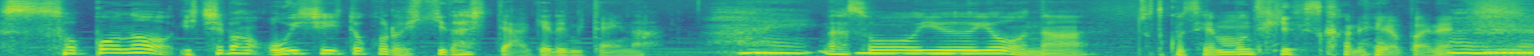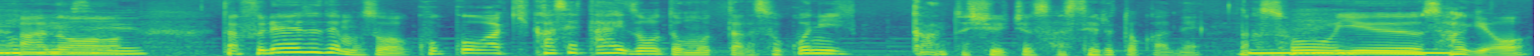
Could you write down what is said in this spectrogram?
そこの一番美味しいところを引き出してあげるみたいな。はい。なそういうようなちょっとこれ専門的ですかねやっぱりね。あのフレーズでもそうここは聞かせたいぞと思ったらそこにガンと集中させるとかねなんかそういう作業。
